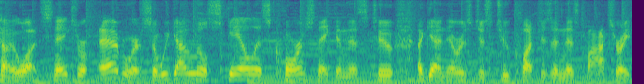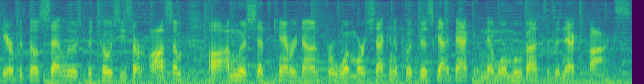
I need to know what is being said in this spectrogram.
tell you what, snakes were everywhere. So we got a little scaleless corn snake in this too. Again, there was just two clutches in this box right here, but those San Luis Potosis are awesome. Uh, I'm gonna set the camera down for one more second and put this guy back and then we'll move on to the next box.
